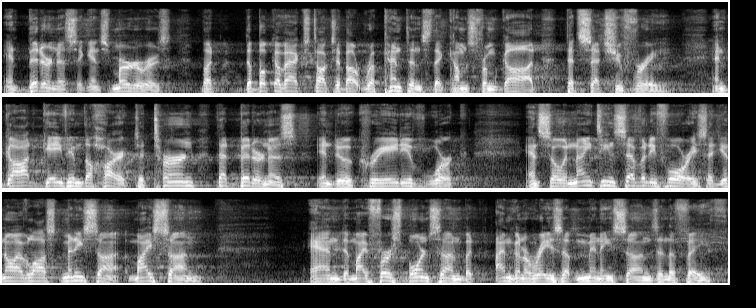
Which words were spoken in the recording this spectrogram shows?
and bitterness against murderers. But the book of Acts talks about repentance that comes from God that sets you free. And God gave him the heart to turn that bitterness into a creative work. And so in 1974, he said, You know, I've lost many son, my son and my firstborn son, but I'm going to raise up many sons in the faith.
